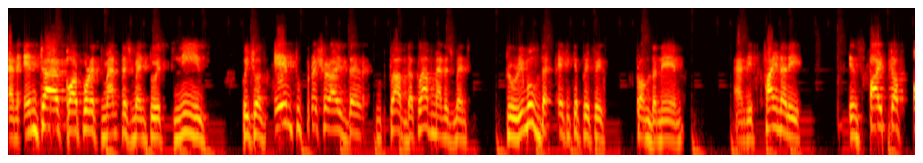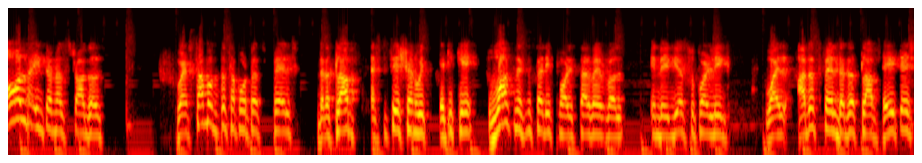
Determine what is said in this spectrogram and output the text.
an entire corporate management to its knees, which was aimed to pressurize the club, the club management, to remove the ATK prefix from the name. And it finally, in spite of all the internal struggles, where some of the supporters felt that the club's association with ATK was necessary for its survival in the Indian Super League while others felt that the club's heritage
